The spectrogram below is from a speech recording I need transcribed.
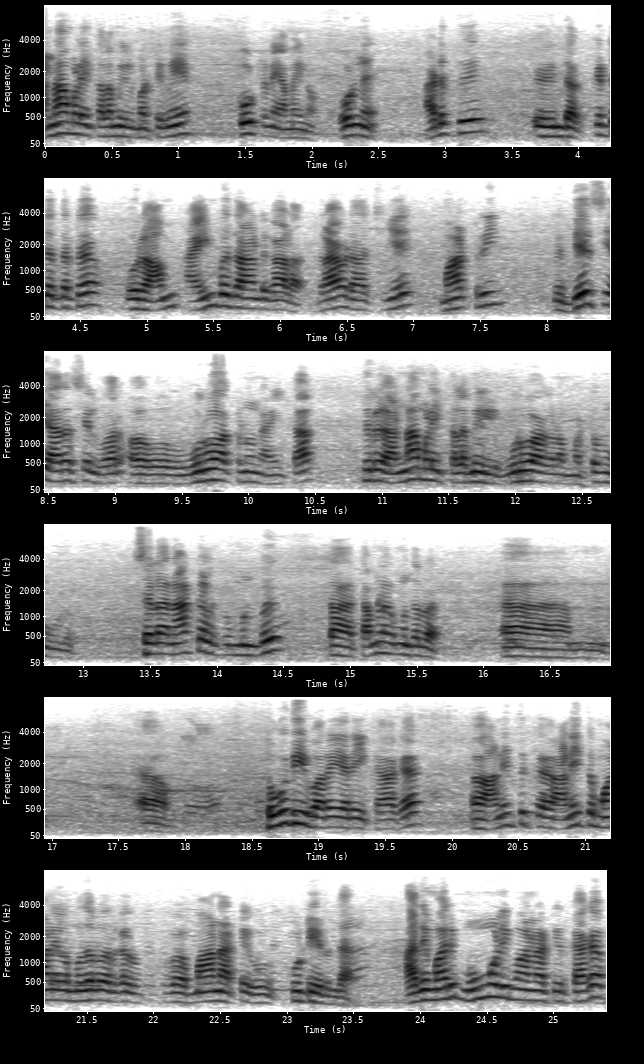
அண்ணாமலை தலைமையில் மட்டுமே கூட்டணி அமையணும். ஒன்று அடுத்து இந்த கிட்டத்தட்ட ஒரு அம் ஐம்பது ஆண்டு கால திராவிட ஆட்சியை மாற்றி தேசிய அரசியல் உருவாக்கணும்னு நினைத்தால் திரு அண்ணாமலை தலைமையில் உருவாகணும் மட்டும் உண்டு. சில நாட்களுக்கு முன்பு த தமிழக முதல்வர் தொகுதி வரையறைக்காக அனைத்து அனைத்து மாநில முதல்வர்கள் மாநாட்டை கூட்டியிருந்தார். அதே மாதிரி மும்மொழி மாநாட்டிற்காக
